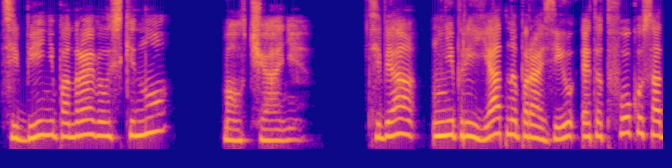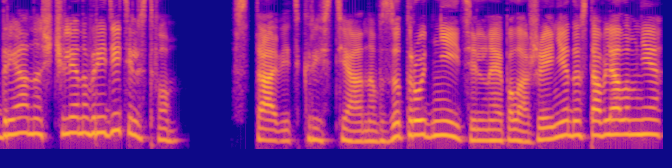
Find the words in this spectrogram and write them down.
Тебе не понравилось кино? Молчание. Тебя неприятно поразил этот фокус Адриана с членовредительством? Ставить Кристиана в затруднительное положение доставляло мне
